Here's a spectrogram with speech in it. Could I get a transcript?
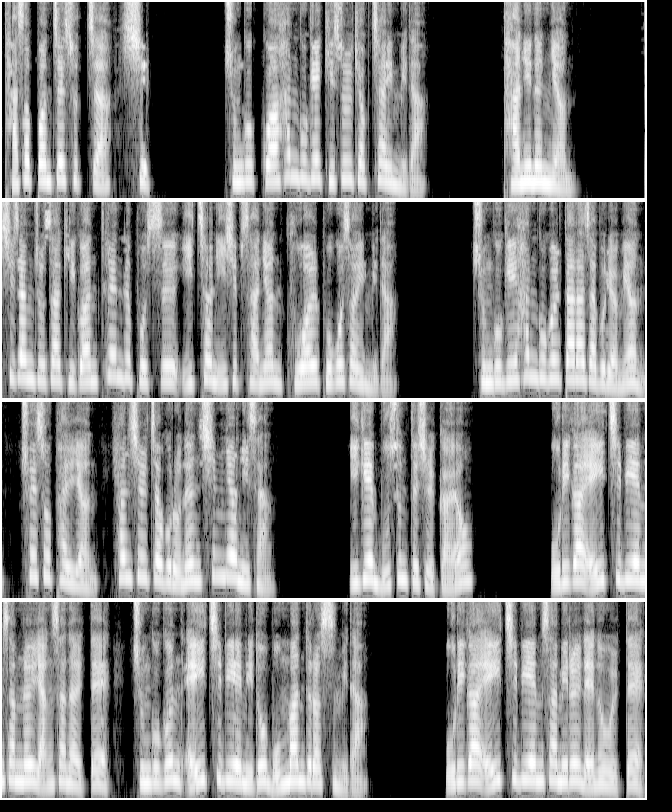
다섯 번째 숫자 10. 중국과 한국의 기술 격차입니다. 단위는 년. 시장조사 기관 트렌드포스 2024년 9월 보고서입니다. 중국이 한국을 따라잡으려면 최소 8년, 현실적으로는 10년 이상. 이게 무슨 뜻일까요? 우리가 HBM3를 양산할 때 중국은 HBM2도 못 만들었습니다. 우리가 HBM3를 내놓을 때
